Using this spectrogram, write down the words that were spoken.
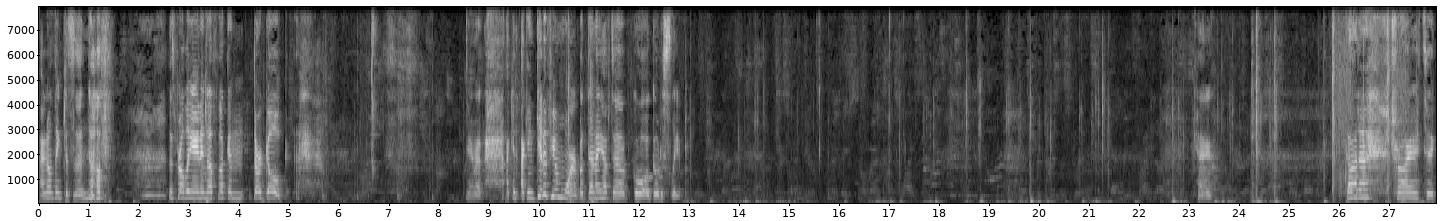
I don't think this is enough. This probably ain't enough fucking dark oak. Damn it. I can I can get a few more, but then I have to go go to sleep. Okay. Gotta try to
